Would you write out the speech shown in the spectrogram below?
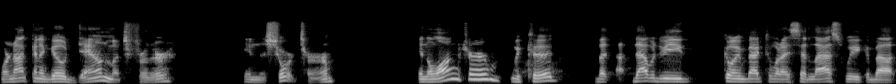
we're not going to go down much further in the short term. In the long term, we could, but uh, that would be going back to what I said last week about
